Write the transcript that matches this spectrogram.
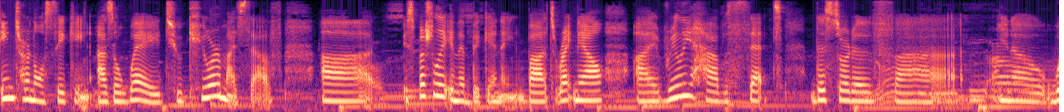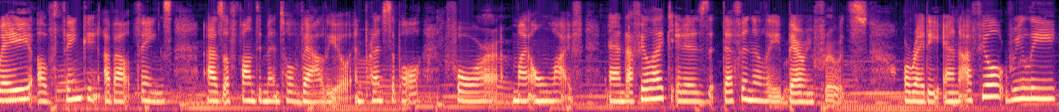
internal seeking as a way to cure myself, uh, especially in the beginning. But right now, I really have set this sort of uh, you know way of thinking about things as a fundamental value and principle for my own life, and I feel like it is definitely bearing fruits already, and I feel really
